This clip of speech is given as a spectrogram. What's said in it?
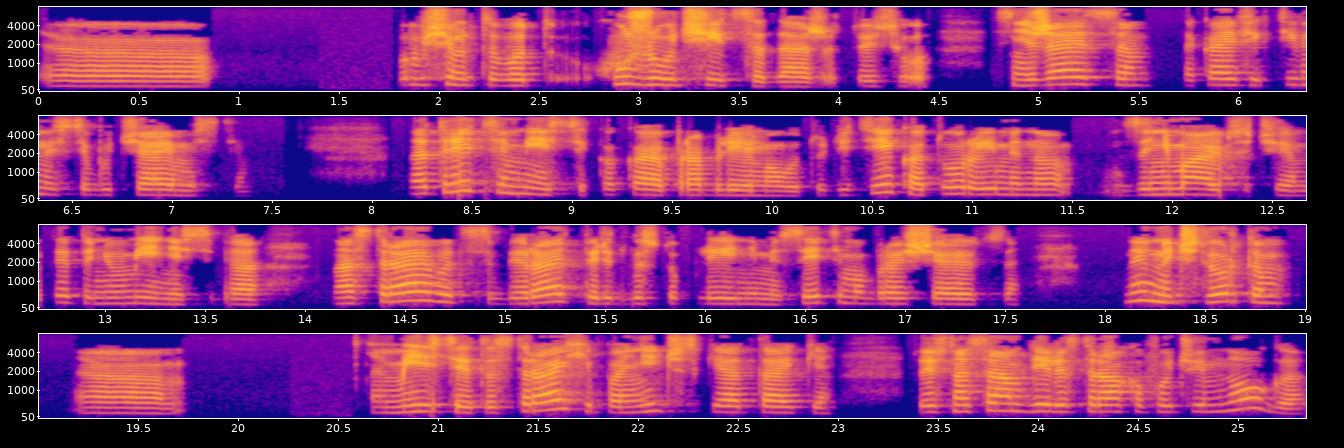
э, в общем-то, вот хуже учиться даже. То есть снижается такая эффективность обучаемости. На третьем месте какая проблема вот у детей, которые именно занимаются чем-то? Это неумение себя настраивать, собирать перед выступлениями, с этим обращаются. Ну и на четвертом э, месте это страхи, панические атаки. То есть на самом деле страхов очень много,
